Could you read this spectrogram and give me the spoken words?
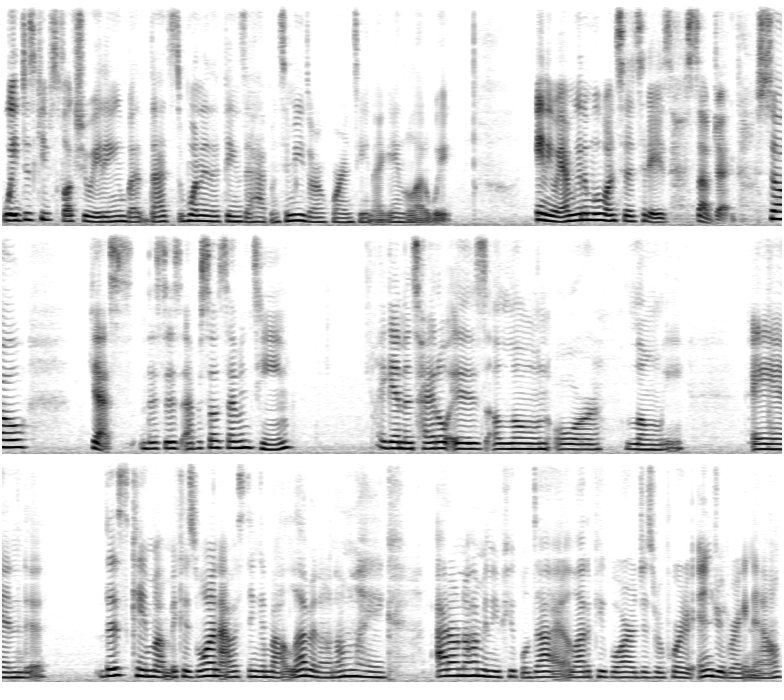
weight just keeps fluctuating but that's one of the things that happened to me during quarantine. I gained a lot of weight. Anyway i'm gonna move on to today's subject. So yes this is episode 17 again the title is alone or lonely. And this came up because one i was thinking about lebanon. I'm like I don't know how many people died. A lot of people are just reported injured right now.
